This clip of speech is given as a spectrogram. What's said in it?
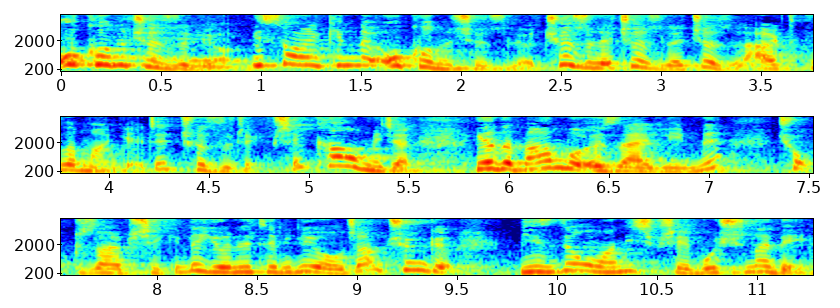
o konu çözülüyor. Bir sonrakinde o konu çözülüyor. Çözüle çözüle çözüle artık zaman gelecek çözülecek bir şey kalmayacak. Ya da ben bu özelliğimi çok güzel bir şekilde yönetebiliyor olacağım. Çünkü bizde olan hiçbir şey boşuna değil.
